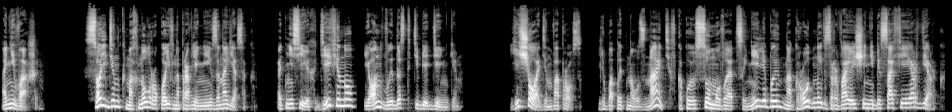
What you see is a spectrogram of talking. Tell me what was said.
они ваши. Сольдинг махнул рукой в направлении занавесок. Отнеси их Дифину, и он выдаст тебе деньги. Еще один вопрос. Любопытно узнать, в какую сумму вы оценили бы нагрудный взрывающий небеса фейерверк.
